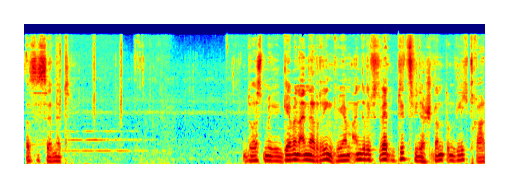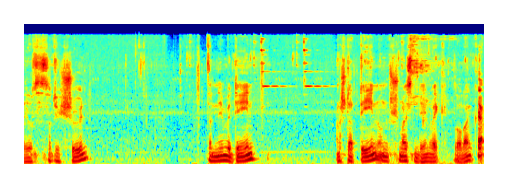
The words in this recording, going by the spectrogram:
Das ist sehr nett. Du hast mir gegeben einen Ring. Wir haben Angriffswert, Blitzwiderstand und Lichtradius. Das ist natürlich schön. Dann nehmen wir den. Anstatt den und schmeißen den weg. So, danke.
